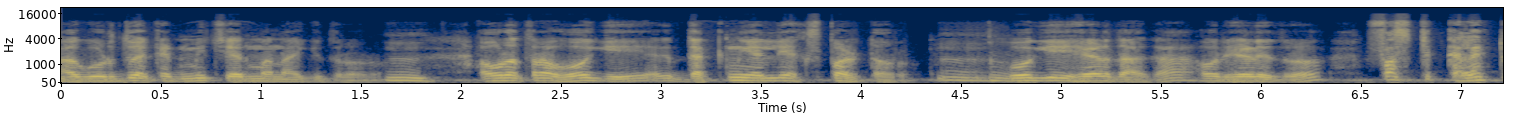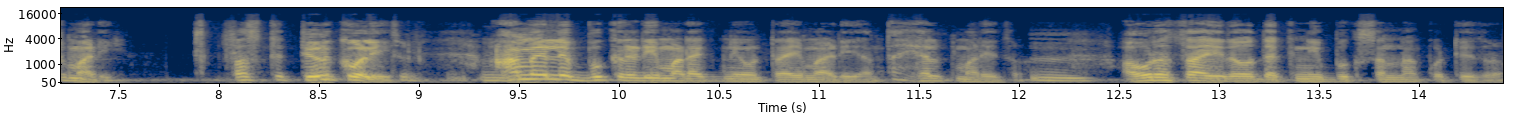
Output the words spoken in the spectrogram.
ಹಾಗೂ ಉರ್ದು ಅಕಾಡೆಮಿ ಚೇರ್ಮನ್ ಆಗಿದ್ರು ಅವರು. ಅವ್ರ ಹತ್ರ ಹೋಗಿ ದಕ್ನಿಯಲ್ಲಿ ಎಕ್ಸ್ಪರ್ಟ್ ಅವರು. ಹೋಗಿ ಹೇಳಿದಾಗ ಅವ್ರು ಹೇಳಿದ್ರು ಫಸ್ಟ್ ಕಲೆಕ್ಟ್ ಮಾಡಿ. ಫಸ್ಟ್ ತಿಳ್ಕೊಳ್ಳಿ. ಆಮೇಲೆ ಬುಕ್ ರೆಡಿ ಮಾಡಕ್ ನೀವು ಟ್ರೈ ಮಾಡಿ ಅಂತ ಹೆಲ್ಪ್ ಮಾಡಿದ್ರು. ಅವ್ರ ಹತ್ರ ಇರೋ ದಕ್ನಿ ಬುಕ್ಸ್ ಅನ್ನ ಕೊಟ್ಟಿದ್ರು.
